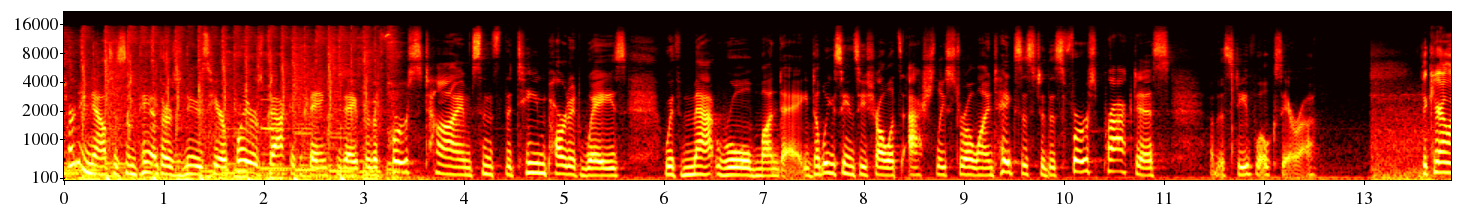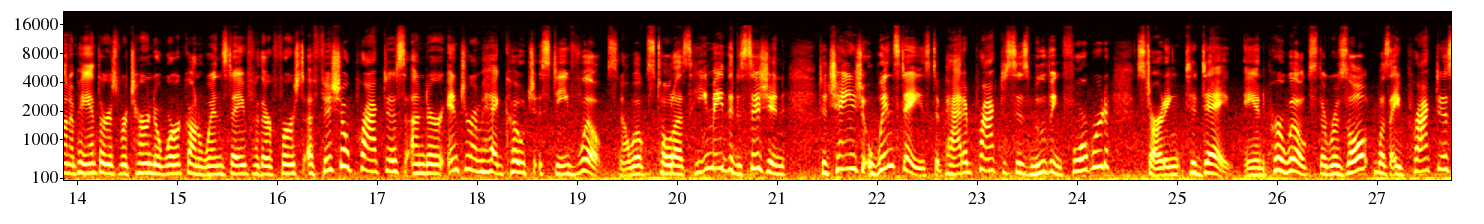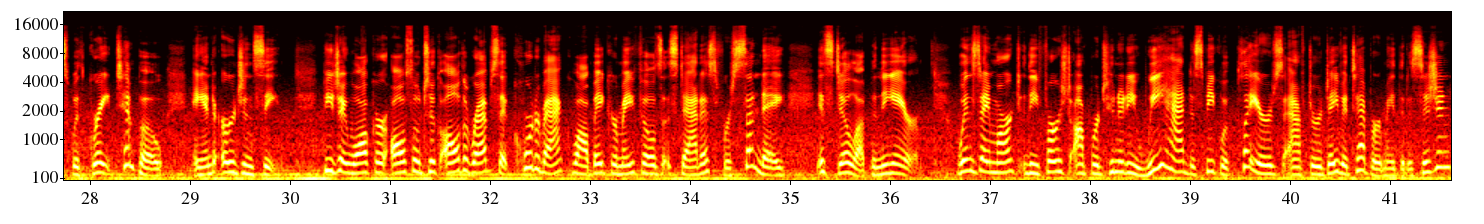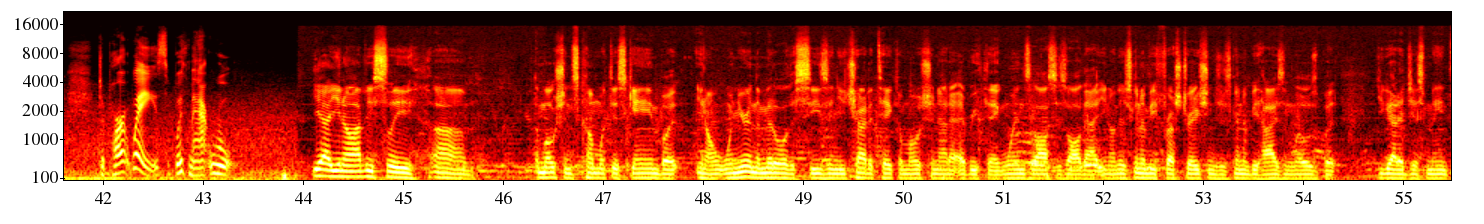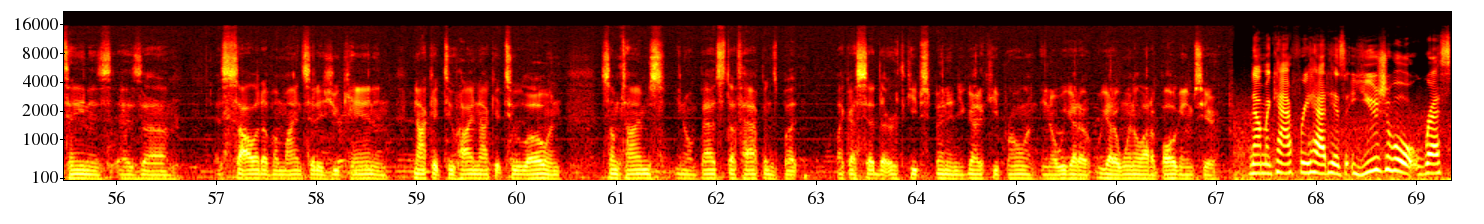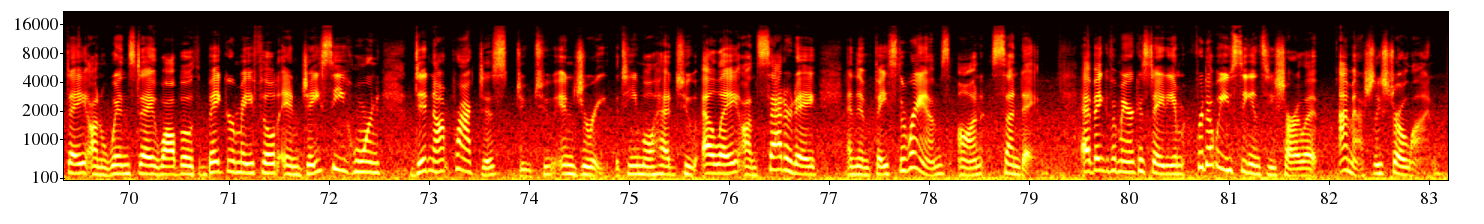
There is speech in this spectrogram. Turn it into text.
Turning now to some Panthers news here. Players back at the bank today for the first time since the team parted ways with Matt Rhule Monday. WCNC Charlotte's Ashley Stroehlein takes us to this first practice of the Steve Wilks era. The Carolina Panthers returned to work on Wednesday for their first official practice under interim head coach Steve Wilks. Now, Wilks told us he made the decision to change Wednesdays to padded practices moving forward starting today. And per Wilks, the result was a practice with great tempo and urgency. PJ Walker also took all the reps at quarterback while Baker Mayfield's status for Sunday is still up in the air. Wednesday marked the first opportunity we had to speak with players after David Tepper made the decision to part ways with Matt Rhule. Yeah, you know, obviously um, emotions come with this game, but you know, when you're in the middle of the season, you try to take emotion out of everything, wins, losses, all that. You know, there's going to be frustrations, there's going to be highs and lows, but you got to just maintain as as um, as solid of a mindset as you can and not get too high, not get too low. And sometimes, you know, bad stuff happens, but like I said, the earth keeps spinning. You got to keep rolling. You know, we got to we got to win a lot of ball games here. Now McCaffrey had his usual rest day on Wednesday, while both Baker Mayfield and Jaycee Horn did not practice due to injury. The team will head to LA on Saturday and then face the Rams on Sunday. At Bank of America Stadium for WCNC Charlotte, I'm Ashley Stroehlein.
